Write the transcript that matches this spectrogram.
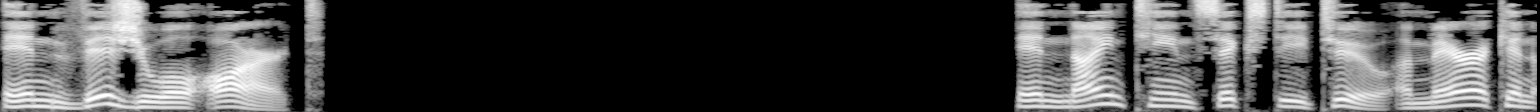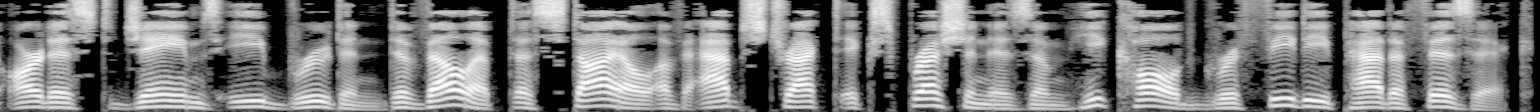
in visual art In 1962 American artist James E. Brewton developed a style of abstract expressionism he called graffiti pataphysic.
